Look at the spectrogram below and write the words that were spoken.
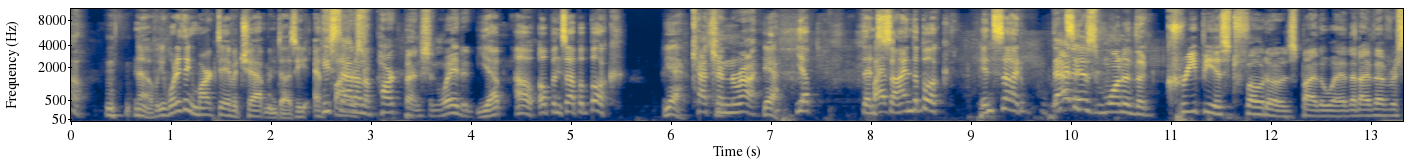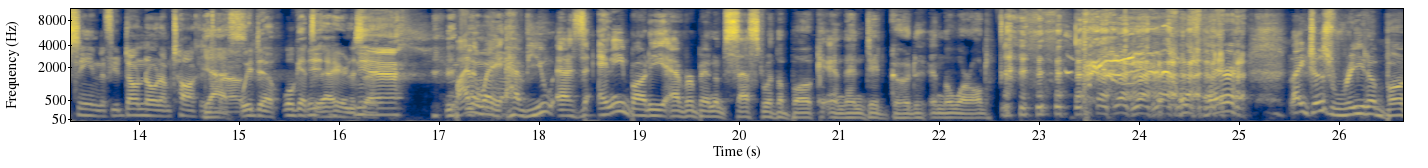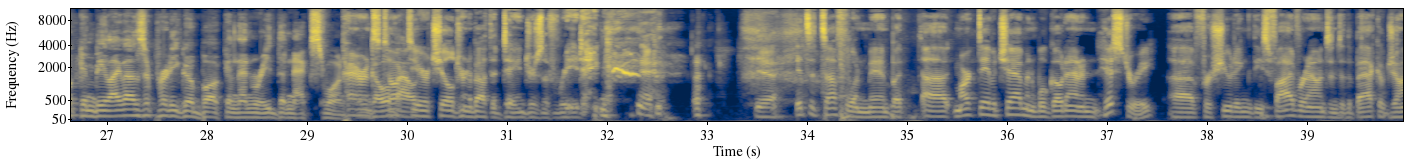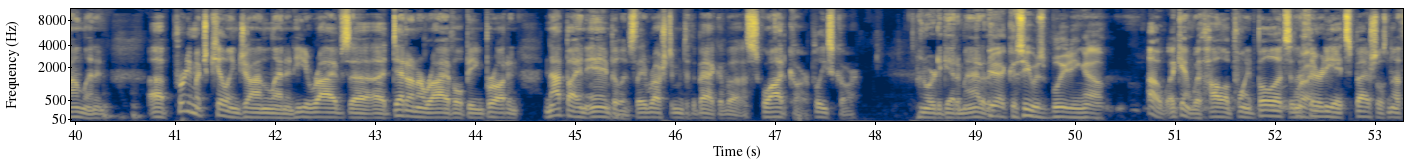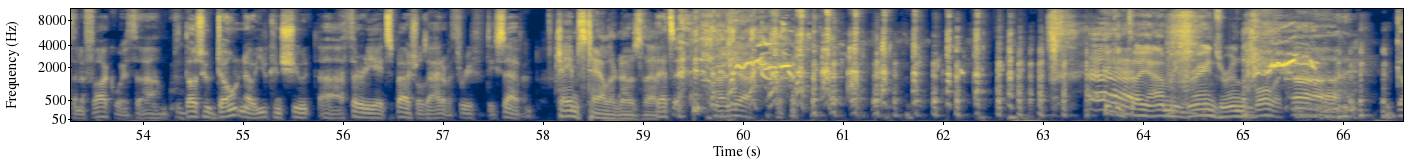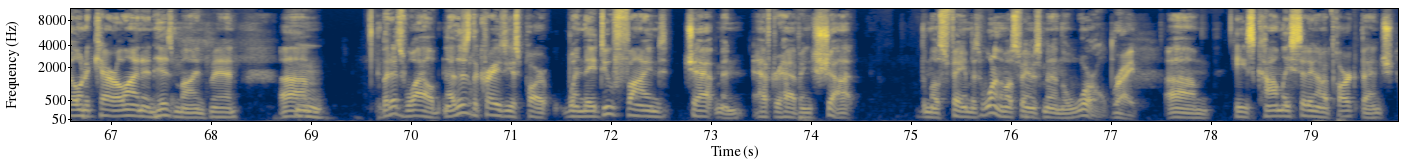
No. Oh. no. What do you think Mark David Chapman does? He, He sat on a park bench and waited, Yep. Oh, opens up a book. Yeah. Catcher in the Rye. Yeah. Yep. Then What? sign the book inside. That is one of the creepiest photos, by the way, that I've ever seen. If you don't know what I'm talking Yes. about, We do. We'll get to that here in a second. Yeah. By the way, have you, has anybody ever been obsessed with a book and then did good in the world? There, like, just read a book and be like, that's a pretty good book, and then read the next one. Parents, Go talk about- to your children about the dangers of reading. yeah. Yeah. It's a tough one, man. But uh, Mark David Chapman will go down in history uh, for shooting these five rounds into the back of John Lennon, uh, pretty much killing John Lennon. He arrives uh, uh, dead on arrival, being brought in not by an ambulance. They rushed him into the back of a squad car, police car, in order to get him out of there. Yeah, because he was bleeding out. Oh, again, with hollow point bullets and the Right. 38 specials, nothing to fuck with. Um, those who don't know, you can shoot uh, 38 specials out of a 357. James Taylor knows that. That's Uh, yeah. he can tell you how many grains are in the bullet. uh, going to Carolina in his mind, man. Um, But it's wild. Now, this is the craziest part. When they do find Chapman after having shot the most famous, one of the most famous men in the world, right. um, he's calmly sitting on a park bench.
